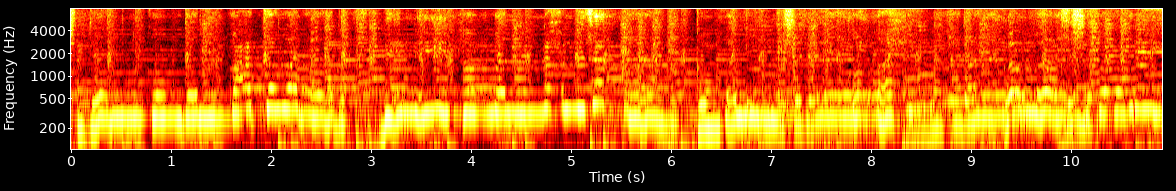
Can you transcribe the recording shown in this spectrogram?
شدن قنبن بعد ولد. بني حنبل لحم زهاد. قنبل شدن والله حدا والله شفاقري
